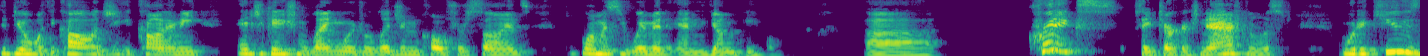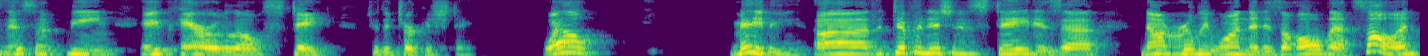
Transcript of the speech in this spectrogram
to deal with ecology, economy, education, language, religion, culture, science, diplomacy, women, and young people. Uh, critics, say Turkish nationalists, would accuse this of being a parallel state to the Turkish state. Well, maybe. Uh, the definition of state is uh, not really one that is all that solid.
